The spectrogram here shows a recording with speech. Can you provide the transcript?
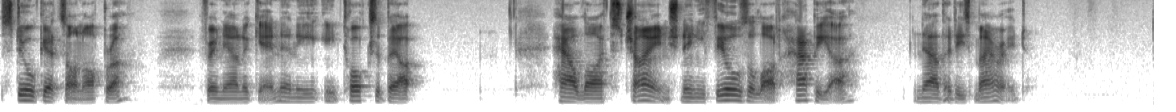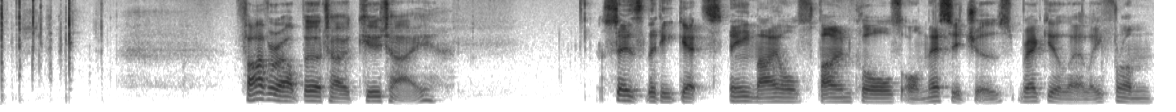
still gets on Oprah every now and again, and he, he talks about how life's changed and he feels a lot happier now that he's married. Father Alberto Cutié says that he gets emails, phone calls, or messages regularly from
